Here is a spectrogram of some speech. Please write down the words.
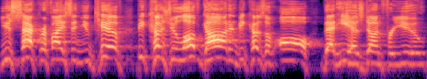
You sacrifice and you give because you love God and because of all that He has done for you.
